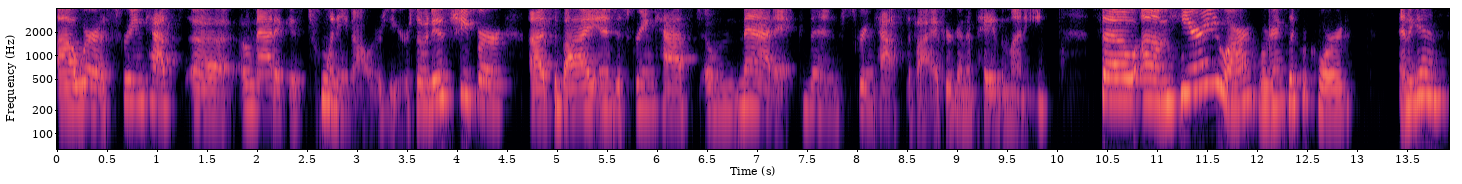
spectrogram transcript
uh, whereas Screencast-O-Matic is $20 a year. So it is cheaper uh, to buy into Screencast-O-Matic than Screencastify if you're gonna pay the money. So um, here you are, we're gonna click record. And again,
